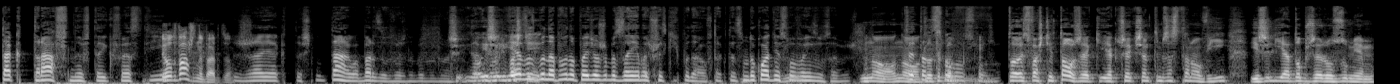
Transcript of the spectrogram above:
tak trafny w tej kwestii. I odważny bardzo. Że jak ktoś. Tak, bardzo odważny. Bardzo odważny. no, jeżeli Jezus właśnie... by na pewno powiedział, żeby zajebać wszystkich podałów. Tak? To są dokładnie słowa Jezusa. Wiesz? No, no, Cytat dlatego słowo słowo. to jest właśnie to, że jak, jak człowiek się nad tym zastanowi, jeżeli ja dobrze rozumiem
